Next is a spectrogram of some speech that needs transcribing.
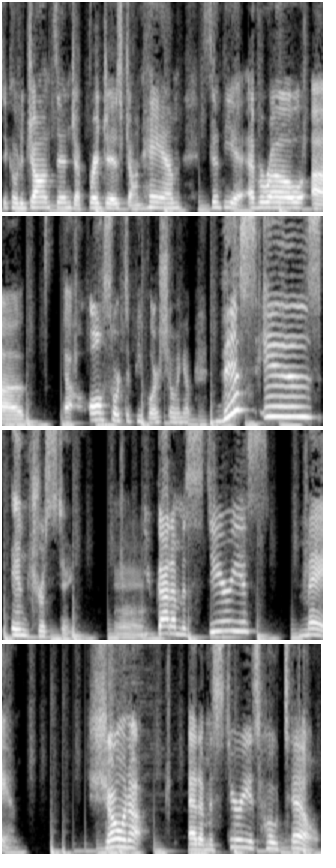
Dakota Johnson, Jeff Bridges, Jon Hamm, Cynthia Erivo, uh, uh, all sorts of people are showing up. This is interesting. Mm. You've got a mysterious man showing up at a mysterious hotel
